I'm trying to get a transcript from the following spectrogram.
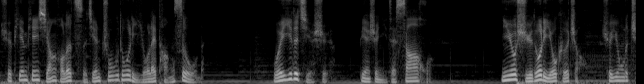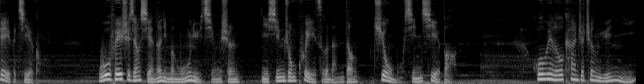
却偏偏想好了此间诸多理由来搪塞我们。唯一的解释，便是你在撒谎。你有许多理由可找，却用了这个借口，无非是想显得你们母女情深，你心中愧责难当。救母心切罢了。霍威楼看着郑云霓，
